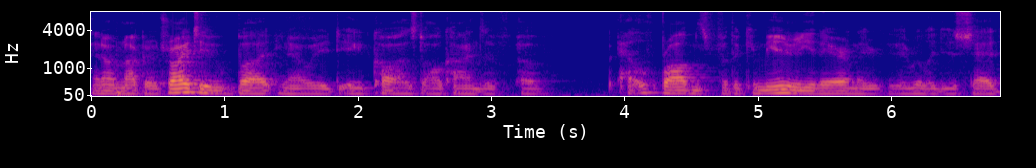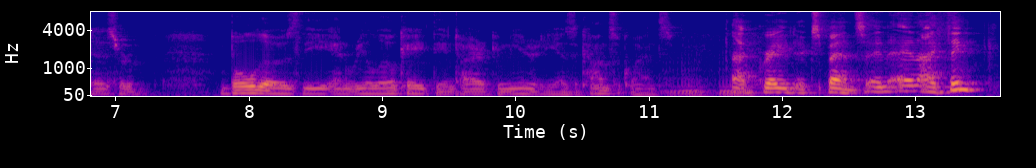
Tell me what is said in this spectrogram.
and I'm not going to try to, but you know, it, it caused all kinds of, of health problems for the community there, and they, they really just had to sort of bulldoze the and relocate the entire community as a consequence. At great expense, and and I think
